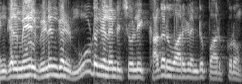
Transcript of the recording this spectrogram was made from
எங்கள் மேல் விழுங்கள் மூடுங்கள் என்று சொல்லி கதறுவார்கள் என்று பார்க்கிறோம்.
